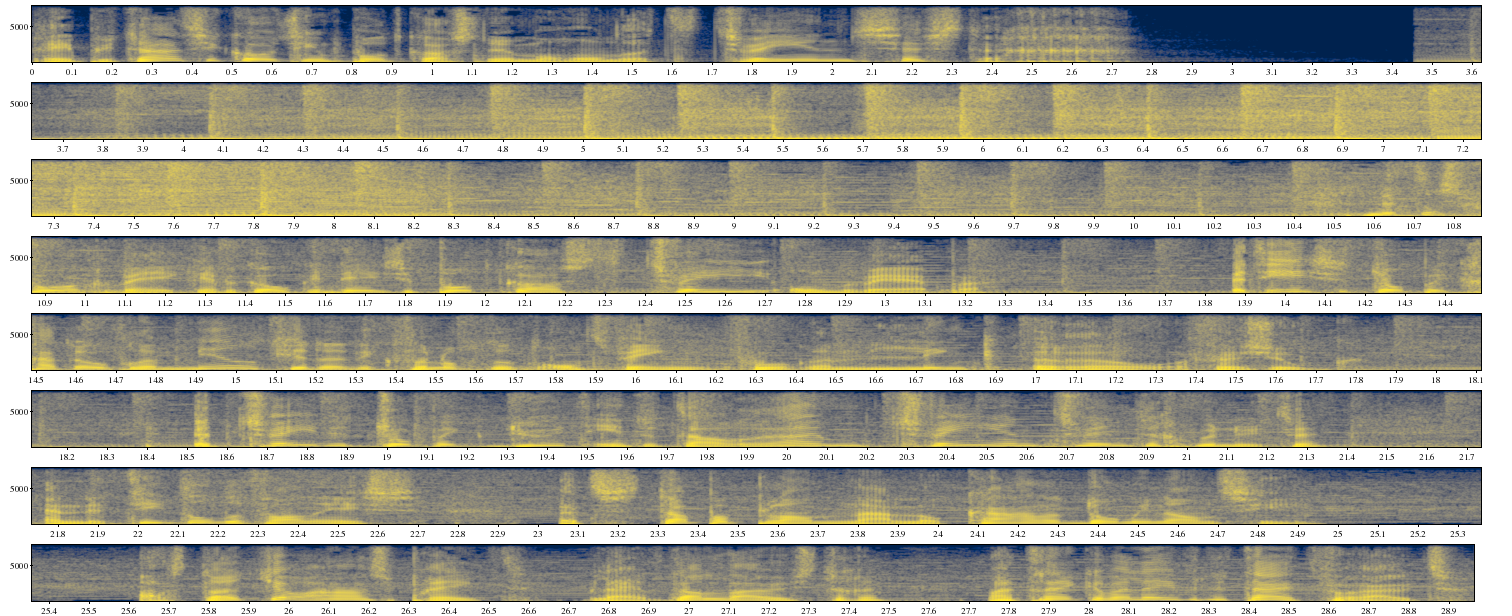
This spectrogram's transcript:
Reputatiecoaching podcast nummer 162. Net als vorige week heb ik ook in deze podcast twee onderwerpen. Het eerste topic gaat over een mailtje dat ik vanochtend ontving voor een linkruilverzoek. Het tweede topic duurt in totaal ruim 22 minuten en de titel ervan is Het stappenplan naar lokale dominantie. Als dat jou aanspreekt, blijf dan luisteren, maar trek er wel even de tijd vooruit.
